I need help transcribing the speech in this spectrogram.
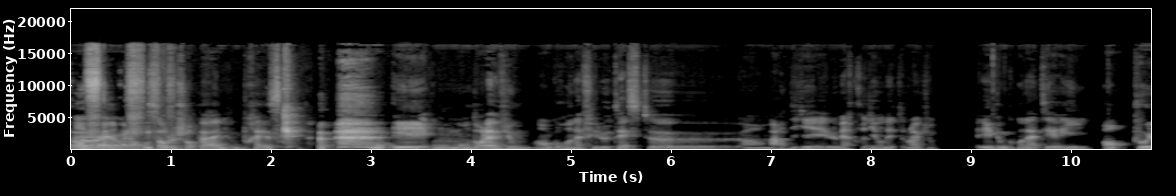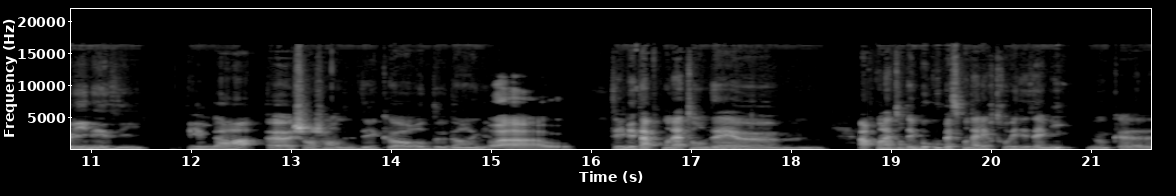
voilà, on sort le champagne, ou presque, et on monte dans l'avion. En gros, on a fait le test un mardi et le mercredi, on était dans l'avion. Et donc, on atterrit en Polynésie. Et là, changement de décor de dingue. Waouh C'est une étape qu'on attendait alors qu'on attendait beaucoup parce qu'on allait retrouver des amis. Donc euh,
